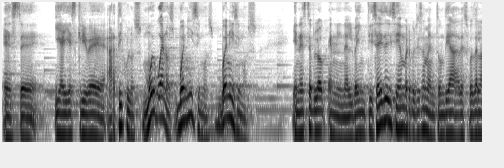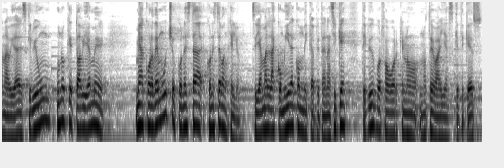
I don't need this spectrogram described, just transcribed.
Este, y ahí escribe artículos muy buenos, buenísimos, buenísimos. Y en este blog, en el 26 de diciembre, precisamente, un día después de la Navidad, escribió un, uno que todavía me, me acordé mucho con, esta, con este evangelio. Se llama La comida con mi capitán. Así que te pido por favor que no, no te vayas, que te quedes.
